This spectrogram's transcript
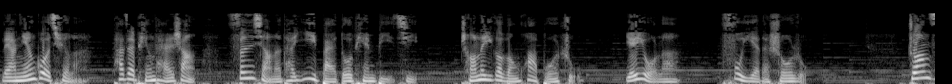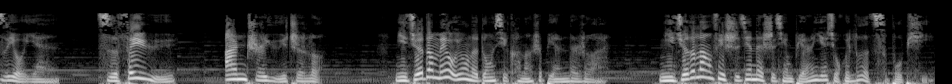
两年过去了，他在平台上分享了他一百多篇笔记，成了一个文化博主，也有了副业的收入。庄子有言：“子非鱼，安知鱼之乐？”你觉得没有用的东西，可能是别人的热爱；你觉得浪费时间的事情，别人也许会乐此不疲。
